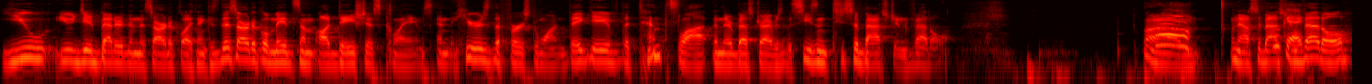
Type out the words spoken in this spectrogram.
you you did better than this article, I think, because this article made some audacious claims. And here's the first one: they gave the tenth slot in their best drivers of the season to Sebastian Vettel. Um, now, Sebastian okay. Vettel,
